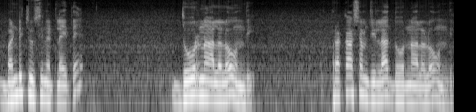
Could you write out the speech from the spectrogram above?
బండి చూసినట్లయితే దూర్ణాలలో ఉంది. ప్రకాశం జిల్లా దోర్నాలలో ఉంది.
